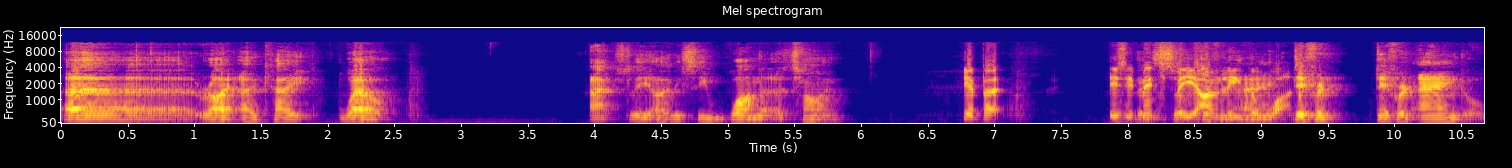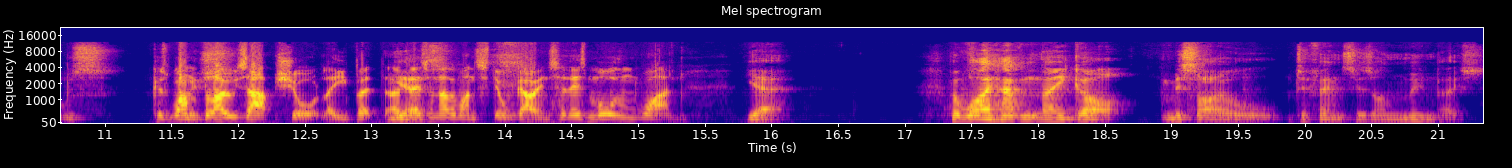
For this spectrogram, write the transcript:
Uh, right, okay. Well, actually, I only see one at a time. Yeah, but is it meant to be only different the one? Different, different angles. Because one which- blows up shortly, but uh, there's another one still going. So there's more than one. Yeah. But why haven't they got missile defences on Moonbase?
